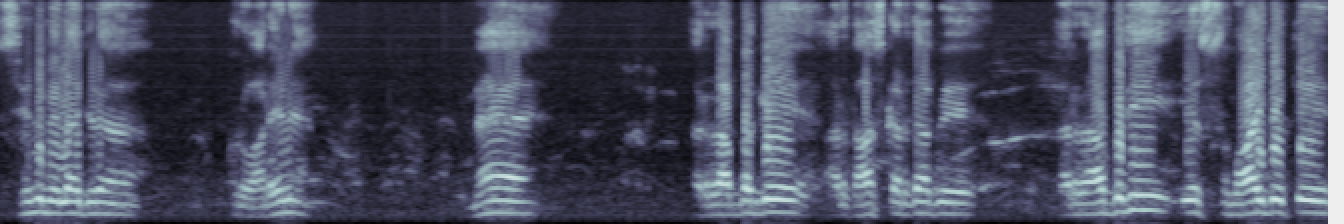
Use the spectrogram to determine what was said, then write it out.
ਸਿੰਘ ਮੇਲਾ ਜਿਹੜਾ ਕਰਵਾ ਰਹੇ ਨੇ। ਮੈਂ ਰੱਬ ਅੱਗੇ ਅਰਦਾਸ ਕਰਦਾ ਵੀ ਰੱਬ ਦੀ ਇਸ ਸਮਾਜ ਦੇ ਉੱਤੇ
